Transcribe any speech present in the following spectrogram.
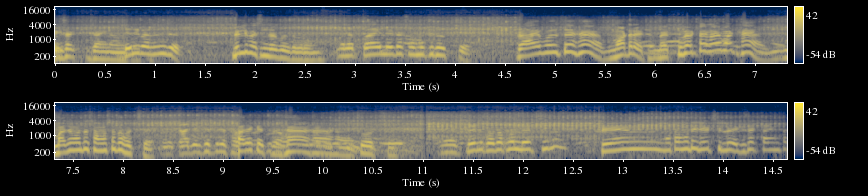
এক্সাক্ট জানি না। ডেলি প্যাসেঞ্জার ডেলি প্যাসেঞ্জার বলতে পারব মানে প্রায় লেটের সম্মুখীন হচ্ছে? প্রায় বলতে হ্যাঁ মডারেট খুব একটা নয় বাট হ্যাঁ মাঝে মাঝে সমস্যা তো হচ্ছে। মানে কাজের ক্ষেত্রে কাজের ক্ষেত্রে হ্যাঁ হ্যাঁ হ্যাঁ একটু হচ্ছে। ট্রেন কতক্ষণ লেট ছিল? ট্রেন মোটামুটি লেট ছিল এক্সাক্ট টাইমটা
